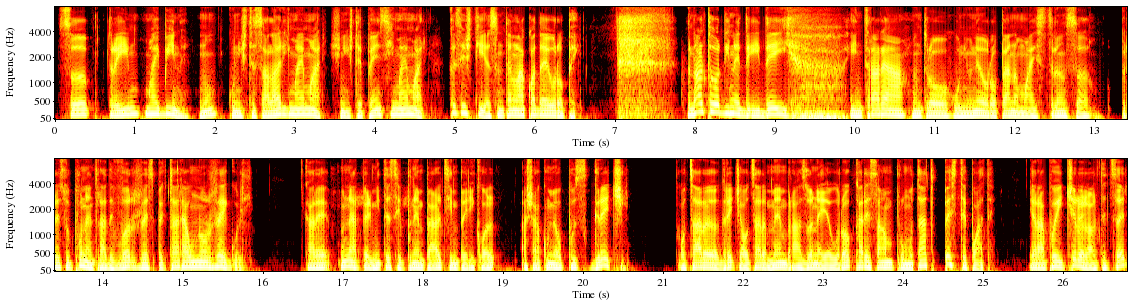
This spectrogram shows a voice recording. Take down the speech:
să trăim mai bine, nu? Cu niște salarii mai mari și niște pensii mai mari. Că se știe, suntem la coada Europei. În altă ordine de idei, intrarea într-o Uniune Europeană mai strânsă presupune într-adevăr respectarea unor reguli, care nu ne-ar permite să-i punem pe alții în pericol, așa cum i-au pus grecii. O țară, Grecia, o țară membra a zonei euro, care s-a împrumutat peste poate. Iar apoi celelalte țări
